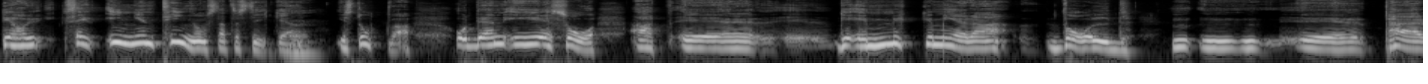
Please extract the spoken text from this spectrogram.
Det har ju, säger ju ingenting om statistiken i stort. Va? Och den är så att eh, det är mycket mera våld mm, mm, eh, per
